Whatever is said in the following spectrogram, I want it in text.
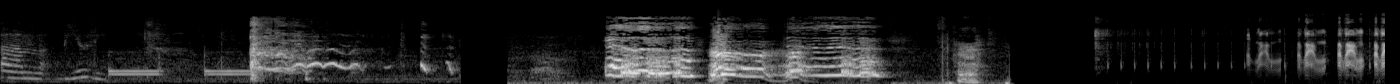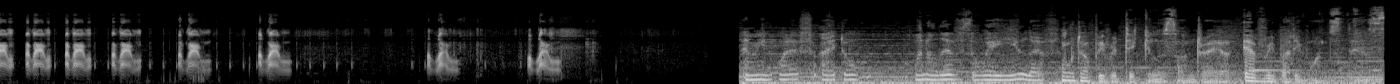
Um, beauty. I mean, what if I don't want to live the way you live? Oh, don't be ridiculous, Andrea. Everybody wants this.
